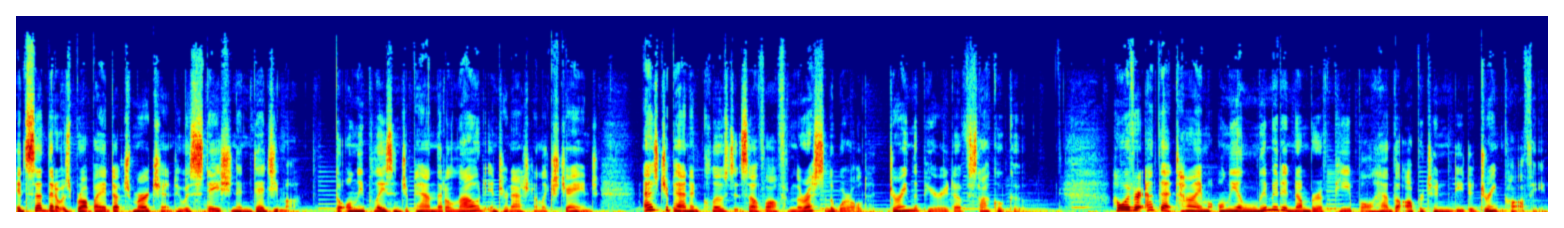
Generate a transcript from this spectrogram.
It's said that it was brought by a Dutch merchant who was stationed in Dejima, the only place in Japan that allowed international exchange, as Japan had closed itself off from the rest of the world during the period of Sakoku. However, at that time, only a limited number of people had the opportunity to drink coffee,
